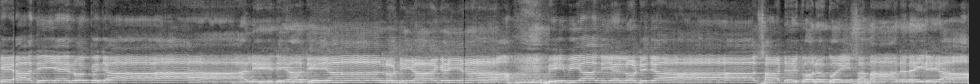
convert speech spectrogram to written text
کے آدھیے رک جا لی دیا دیا لٹیا گیا بی بی آدھیے لٹ جا۔ ساڑھے کول کوئی سامان نہیں رہا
